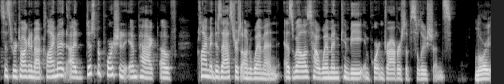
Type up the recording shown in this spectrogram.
since we're talking about climate, a disproportionate impact of climate disasters on women, as well as how women can be important drivers of solutions. Lori,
